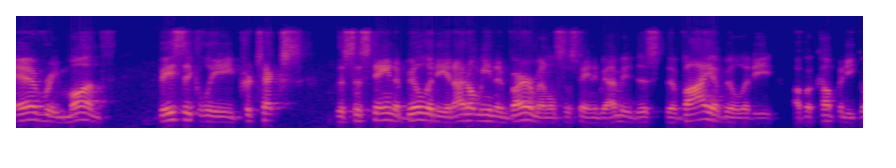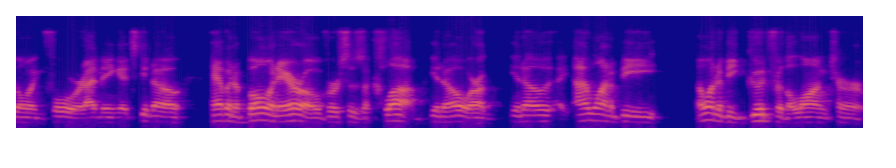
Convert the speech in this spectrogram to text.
every month basically protects the sustainability, and I don't mean environmental sustainability, I mean just the viability of a company going forward. I mean, it's, you know, having a bow and arrow versus a club, you know, or, you know, I want to be, I want to be good for the long term.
